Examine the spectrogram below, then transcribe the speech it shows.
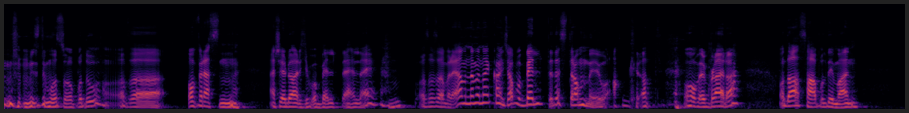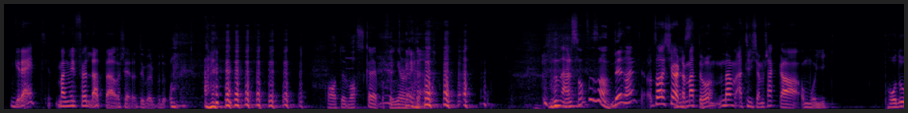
hvis du må så på do. Og, så, og forresten, jeg ser du har ikke på belte heller. Og så sa jeg bare ja, men, nei, men jeg kan ikke ha på belte, det strammer jo akkurat over blæra. Og da sa politimannen greit, men vi følger etter og ser at du går på do. Og at du vasker deg på fingrene Ja. Men er det sant, altså? Det er sant. Og så kjørte de etter henne. Men jeg tror ikke de sjekka om hun gikk på do,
